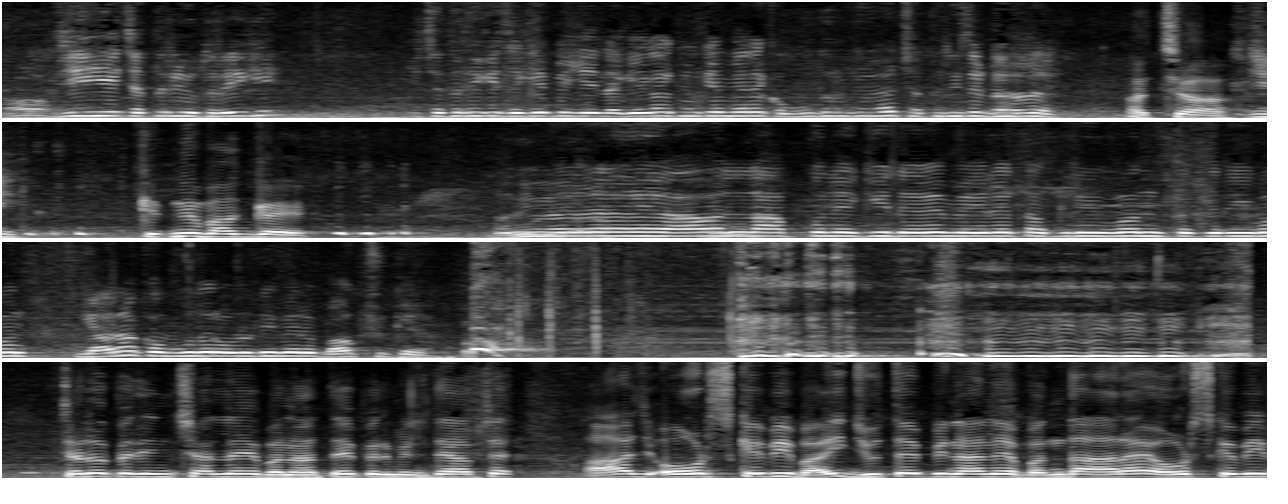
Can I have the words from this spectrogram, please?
हाँ। जी ये छतरी उतरेगी। ये छतरी की जगह पे ये लगेगा क्योंकि मेरे कबूतर जो है छतरी से डर रहे अच्छा। जी। कितने भाग गए? मेरे अल्लाह आपको नेकी दे मेरे तकरीबन तकरीबन ग्यारह कबूतर ऑलरेडी मेरे भाग चुके हैं। चलो फिर इंशाल्लाह ये बनाते हैं फिर मिलते हैं आपसे। आज ओट्स के भी भाई जूते पिनाने बंदा आ रहा है ओट्स के भी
